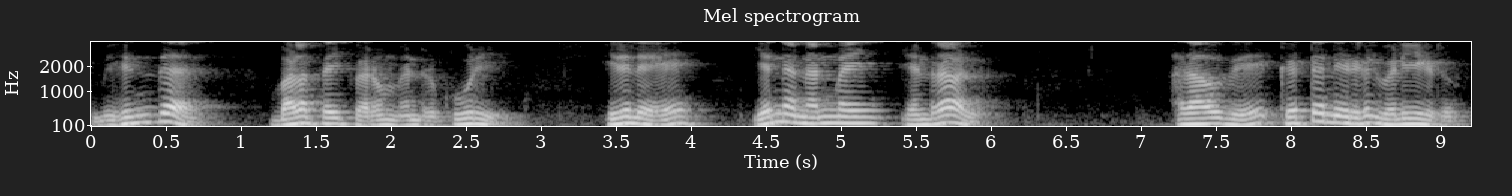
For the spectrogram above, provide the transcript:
மிகுந்த பலத்தை பெறும் என்று கூறி இதிலே என்ன நன்மை என்றால் அதாவது கெட்ட நீர்கள் வெளியிடும்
